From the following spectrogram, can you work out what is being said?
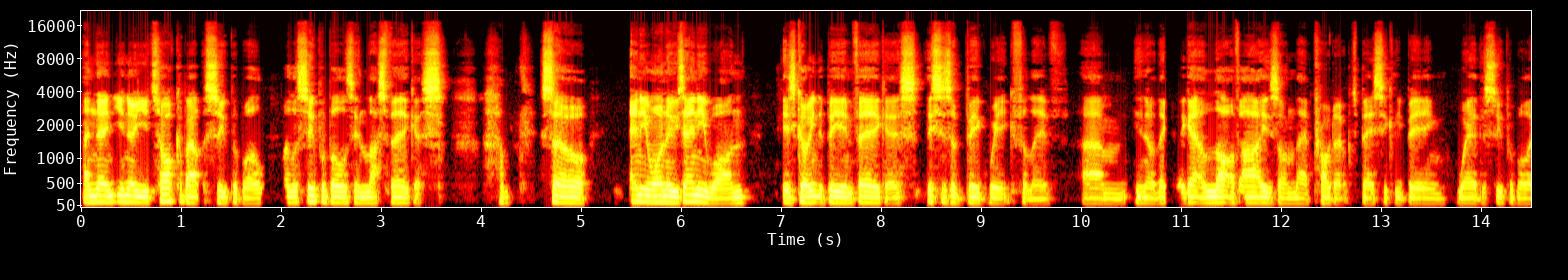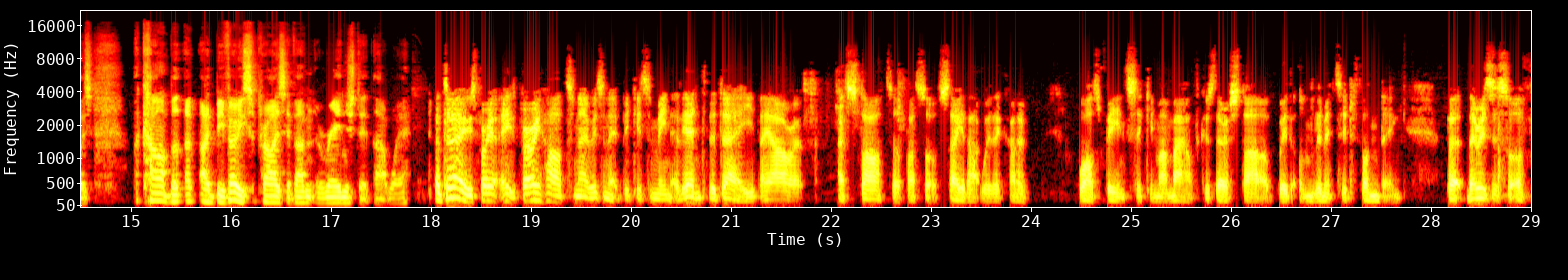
And then, you know, you talk about the Super Bowl. Well, the Super Bowl's in Las Vegas. so anyone who's anyone is going to be in Vegas. This is a big week for LIV. Um, you know, they, they, get a lot of eyes on their product, basically being where the Super Bowl is. I can't, but I'd be very surprised if I haven't arranged it that way. I don't know. It's very, it's very hard to know, isn't it? Because I mean, at the end of the day, they are a, a startup. I sort of say that with a kind of whilst being sick in my mouth because they're a startup with unlimited funding. But there is a sort of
